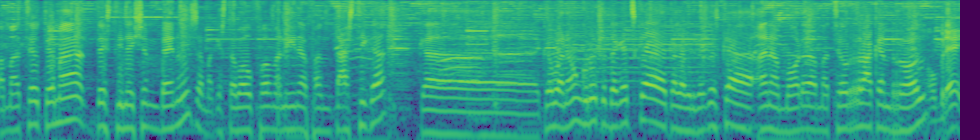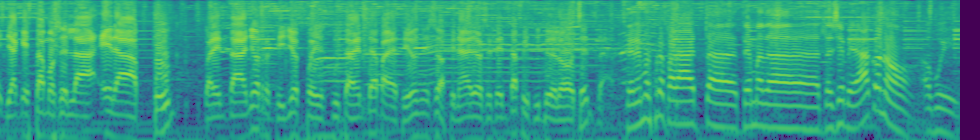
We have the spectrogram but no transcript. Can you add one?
amb el seu tema Destination Venus, amb aquesta veu femenina fantàstica, que, que bueno, un grup d'aquests que, que la veritat és que enamora amb el seu rock and roll. Hombre, ya que estamos en la era punk, 40 años, Recillos pues justamente aparecieron eso a finales de los 70, principios de los 80. Tenemos preparat eh, tema de, de GBH o no, avui?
